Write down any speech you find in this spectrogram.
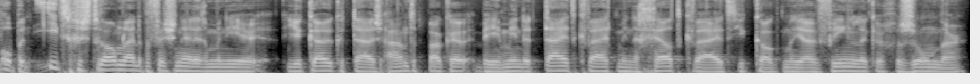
op een iets gestroomlijnde, professionele manier je keuken thuis aan te pakken, ben je minder tijd kwijt, minder geld kwijt. Je kookt milieuvriendelijker, gezonder.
